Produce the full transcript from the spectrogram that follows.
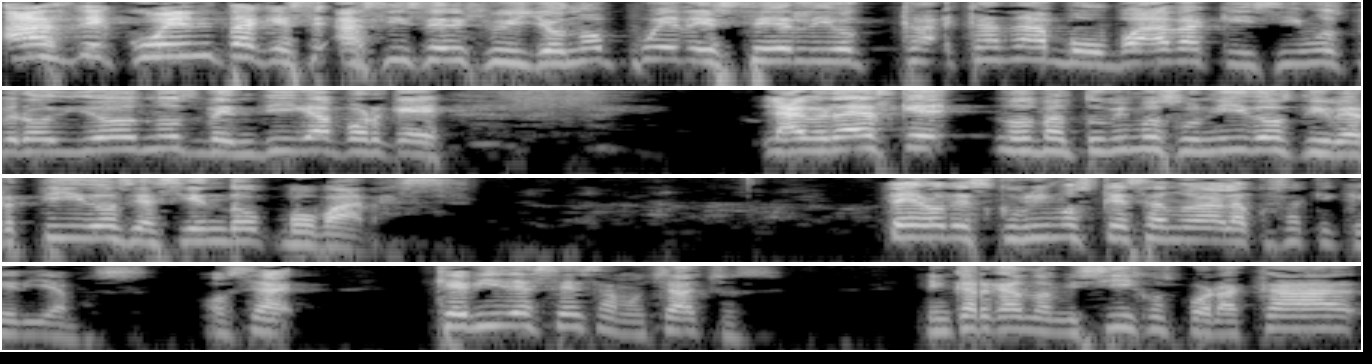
Haz de cuenta que así Sergio y yo, no puede ser, le digo, cada bobada que hicimos, pero Dios nos bendiga porque la verdad es que nos mantuvimos unidos, divertidos y haciendo bobadas. Pero descubrimos que esa no era la cosa que queríamos. O sea, ¿qué vida es esa, muchachos? Encargando a mis hijos por acá,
